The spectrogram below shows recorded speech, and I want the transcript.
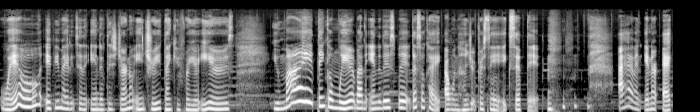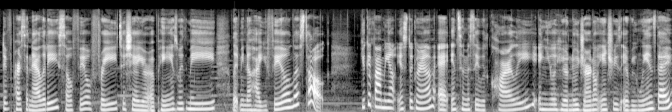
Well, if you made it to the end of this journal entry, thank you for your ears. You might think I'm weird by the end of this, but that's okay. I 100% accept that. I have an interactive personality, so feel free to share your opinions with me. Let me know how you feel. Let's talk. You can find me on Instagram at Intimacy with Carley, and you'll hear new journal entries every Wednesday.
